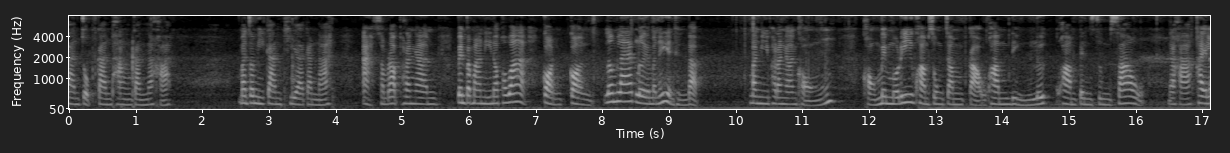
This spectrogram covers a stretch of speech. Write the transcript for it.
การจบการพังกันนะคะ มันจะมีการเคลียร์กันนะอะสำหรับพลังงานเป็นประมาณนี้เนาะเพราะว่าก่อนก่อนเริ่มแรกเลยมันได้เห็นถึงแบบ มันมีพลังงานของของเมมโมรีความทรงจำเก่าความดิ่งลึกความเป็นซึมเศร้านะคะ ใครห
